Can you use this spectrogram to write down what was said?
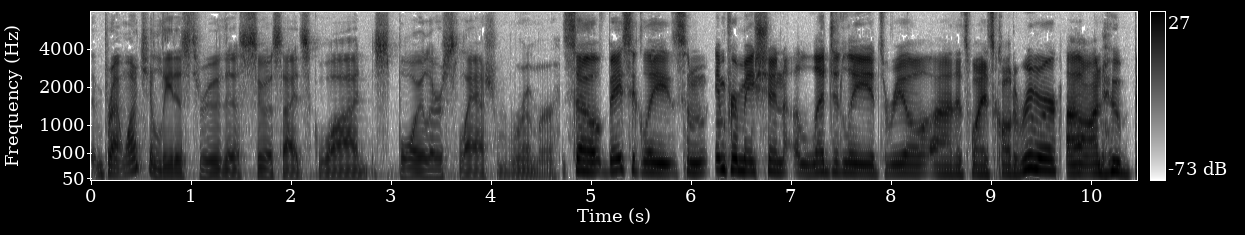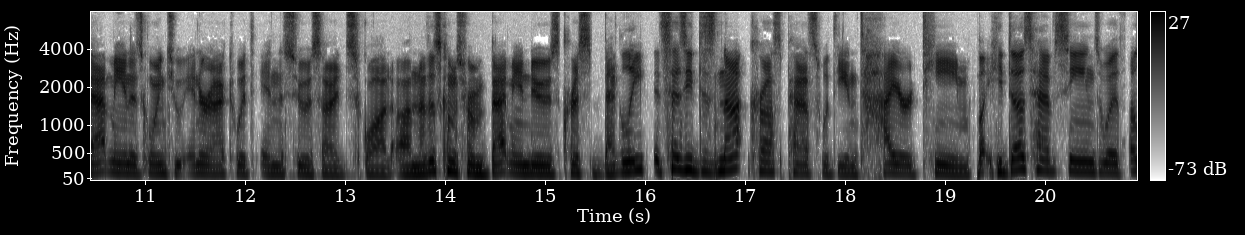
uh, Brent, why don't you lead us through the Suicide Squad spoiler slash rumor? So basically, some information allegedly it's real. Uh, that's why it's called a rumor uh, on who Batman is going to interact with in the Suicide Squad. Um, now this comes from Batman News. Chris Begley. It says he does not cross paths with the entire team, but he does have scenes with a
